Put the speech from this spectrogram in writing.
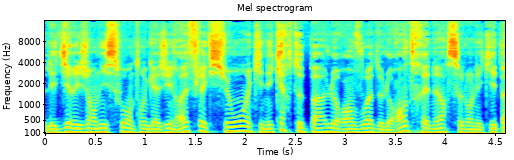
Les dirigeants niçois ont engagé une réflexion qui n'écarte pas le renvoi de leur entraîneur selon l'équipe.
